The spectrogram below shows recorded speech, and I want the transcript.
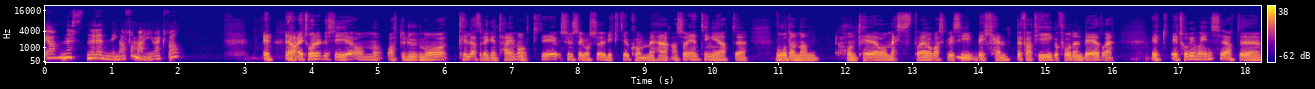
ja, nesten redninga for meg, i hvert fall. Jeg- Ja, jeg tror det du sier om at du må tillate deg en timeout, det syns jeg også er viktig å komme med her. Altså En ting er at eh, hvordan man håndterer og mestre og hva skal vi si, bekjempe fatigue og få den bedre. Jeg, jeg tror vi må innse at uh,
